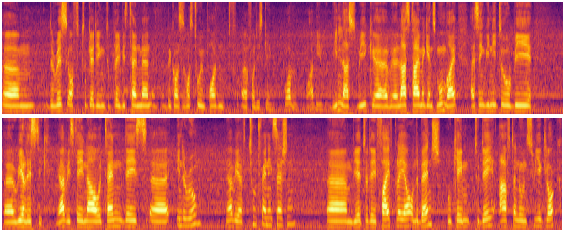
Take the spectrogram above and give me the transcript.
um, the risk of to getting to play with 10 men because it was too important uh, for this game. Well, we win last week, uh, last time against Mumbai. I think we need to be uh, realistic. Yeah, we stay now 10 days uh, in the room yeah, we have two training sessions. Um, we had today five players on the bench who came today afternoon three o'clock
